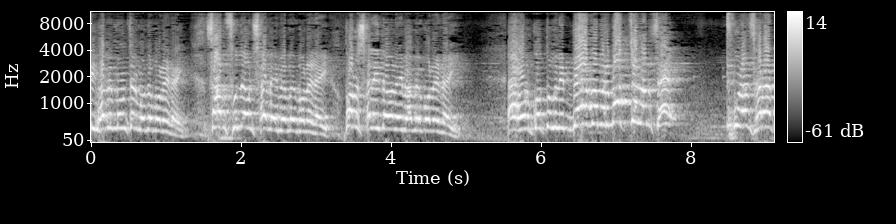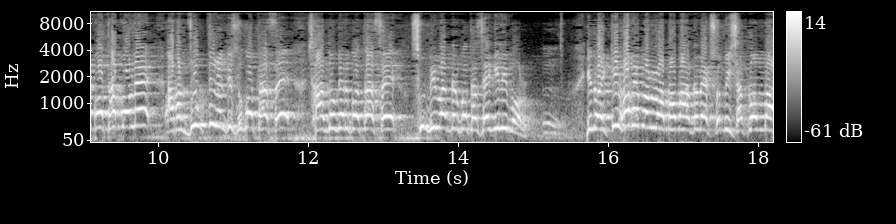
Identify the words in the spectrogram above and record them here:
এইভাবে মঞ্চের মধ্যে বলে নাই। শামসুদ্দৌন সাহেব এইভাবে বলে নাই পরশালী দেওয়ান এইভাবে বলে নাই। এখন কতগুলি বেগমের বাচ্চা নামছে। কোরআন ছাড়া কথা বলে আবার যুক্তিরও কিছু কথা আছে সাধকের কথা আছে সুফিবাদের কথা আছে এগুলি বল। কিন্তু কীভাবে বলল? বাবা আদম একশো বিশ হাত লম্বা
